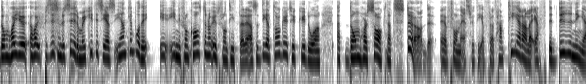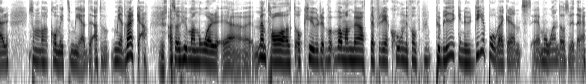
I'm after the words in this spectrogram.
de har ju, har, precis som du säger, de har ju kritiserats egentligen både inifrån casten och utifrån tittare. Alltså deltagare tycker ju då att de har saknat stöd eh, från SVT för att hantera alla efterdyningar som har kommit med att medverka. Alltså hur man mår eh, mentalt och hur, vad man möter för reaktioner från pu- publiken, hur det påverkar ens eh, mående och så vidare.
